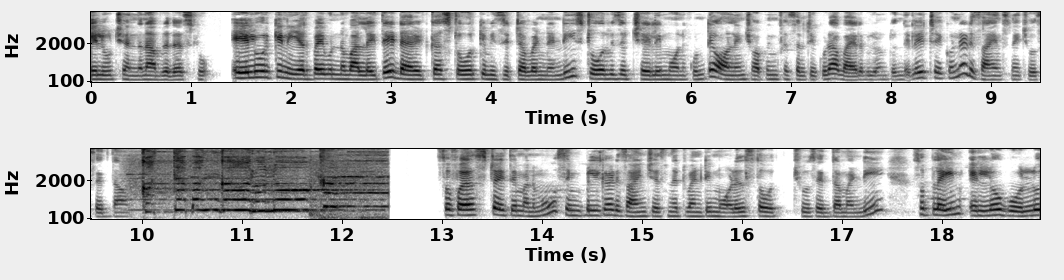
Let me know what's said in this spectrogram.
ఏలూరు చందన బ్రదర్స్‌లో. ఏలూరుకి నియర్ బై ఉన్న వాళ్ళైతే డైరెక్ట్‌గా స్టోర్‌కి విజిట్ అవ్వండండి. స్టోర్ విజిట్ చేయలేము అనుకుంటే ఆన్‌లైన్ షాపింగ్ ఫెసిలిటీ కూడా అవైలబుల్ ఉంటుంది. లేట్ చేయకుండా డిజైన్స్‌ని చూసేద్దాం. కొత్త బంగారు లోకం సో ఫస్ట్ అయితే మనము సింపుల్‌గా డిజైన్ చేసినటువంటి మోడల్స్‌తో చూసేద్దామండి. సో ప్లెయిన్ ఎల్లో గోల్డ్‌లో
